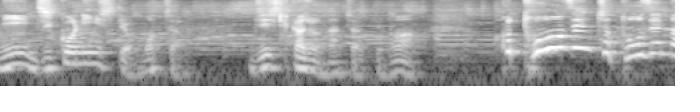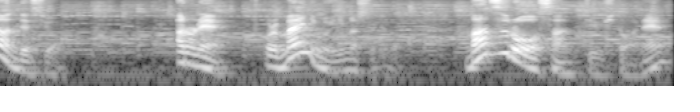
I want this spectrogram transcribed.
うに自己認識を持っちゃう自意識過剰になっちゃうっていうのはこれ当然っちゃ当然なんですよ。あのねこれ前にも言いましたけどマズローさんっていう人はね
